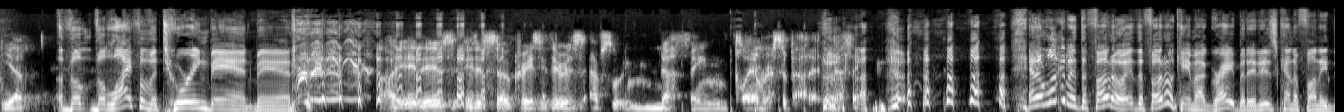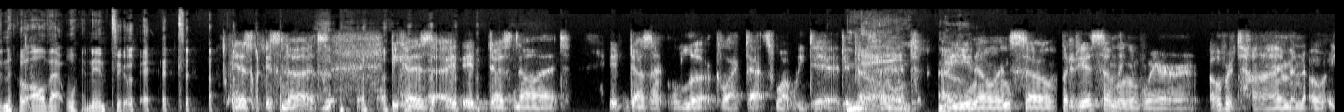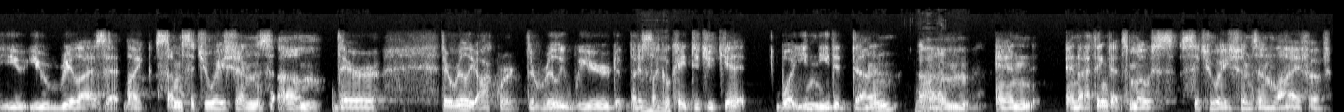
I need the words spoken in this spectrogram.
Yeah, the the life of a touring band, man. uh, it is. It is so crazy. There is absolutely nothing glamorous about it. Nothing. and I'm looking at the photo. The photo came out great, but it is kind of funny to know all that went into it. It's it's nuts because it, it does not. It doesn't look like that's what we did. It No, doesn't, no. Uh, you know. And so, but it is something of where over time, and oh, you you realize that like some situations, um, they're they're really awkward. They're really weird. But it's like, okay, did you get what you needed done? Mm-hmm. Right. Um, and and I think that's most situations in life of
